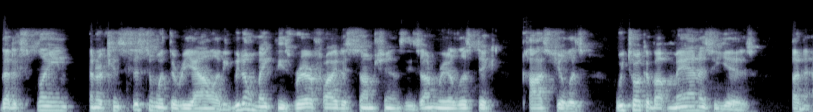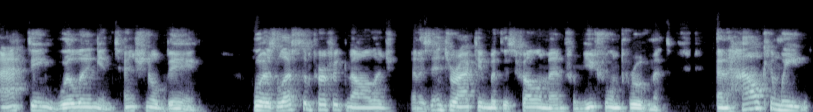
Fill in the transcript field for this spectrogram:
that explain and are consistent with the reality. We don't make these rarefied assumptions, these unrealistic postulates. We talk about man as he is, an acting, willing, intentional being who has less than perfect knowledge and is interacting with his fellow men for mutual improvement. And how can we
